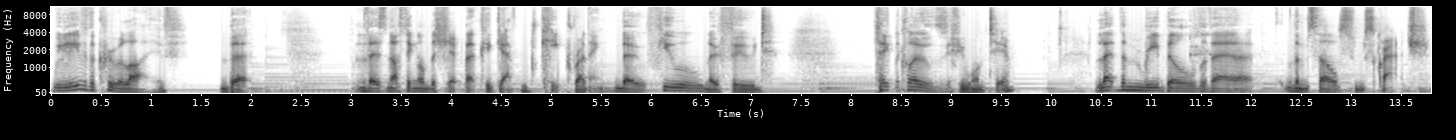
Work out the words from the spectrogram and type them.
We leave the crew alive, but there's nothing on the ship that could get, keep running. No fuel, no food. Take the clothes if you want to. Let them rebuild their themselves from scratch.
